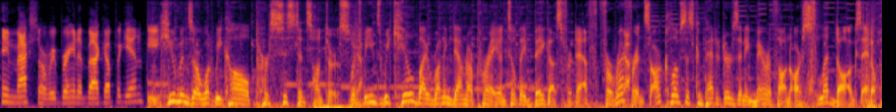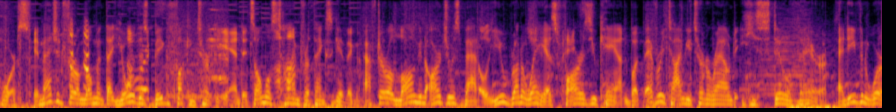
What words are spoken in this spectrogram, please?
hey Max, are we bringing it back up again? Humans are what we call persistence hunters, which yeah. means we kill by running down our prey until they beg us for death. For reference, yeah. our closest competitors in a marathon are sled dogs and a horse. Imagine for a moment that you're this big fucking turkey and it's almost uh -huh. time for Thanksgiving. After a long and arduous battle, you run away as far as you can, but every time you turn around, he's still there. And even worse,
